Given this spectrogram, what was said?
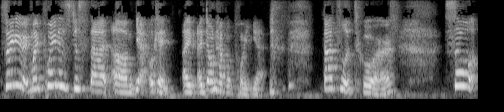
So anyway, my point is just that, um, yeah, okay, I, I don't have a point yet. that's Latour. So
